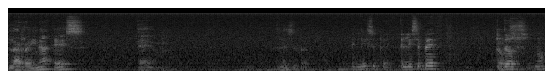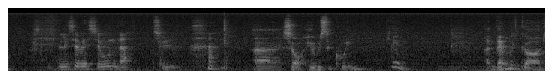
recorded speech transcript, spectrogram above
La reina es em, Elizabeth. Elizabeth. Elizabeth Dos. dos, ¿no? Elizabeth segunda. Sí. Uh, so, who is the queen? ¿Quién? And then we've got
